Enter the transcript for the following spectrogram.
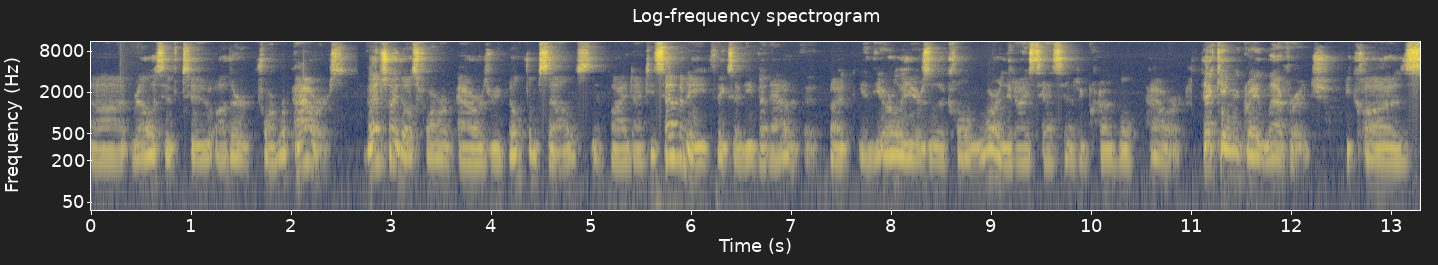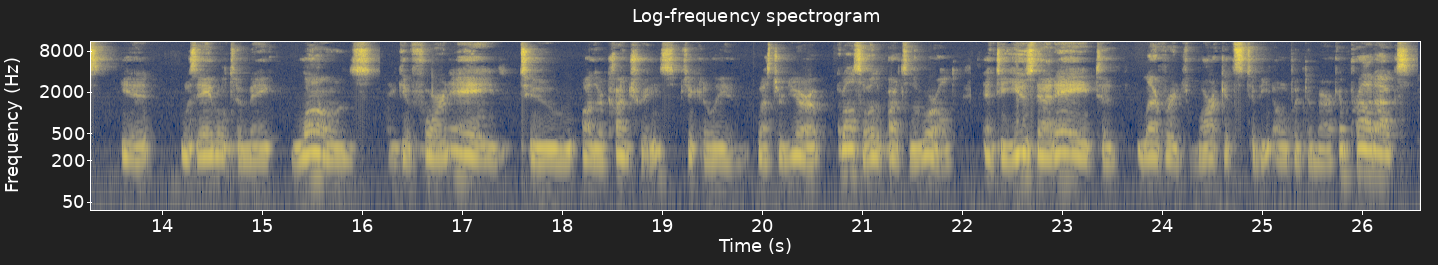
Uh, relative to other former powers. Eventually, those former powers rebuilt themselves. And by 1970, things had evened out of it. But in the early years of the Cold War, the United States had incredible power. That gave it great leverage because it was able to make loans and give foreign aid to other countries, particularly in Western Europe, but also other parts of the world, and to use that aid to leverage markets to be open to American products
